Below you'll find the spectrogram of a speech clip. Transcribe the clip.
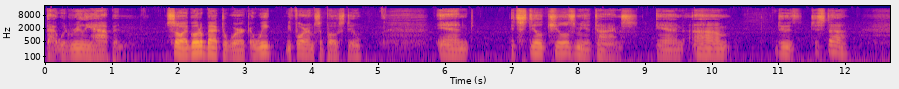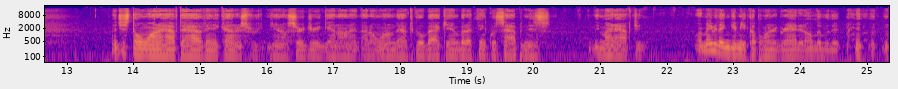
that would really happen. So I go to back to work a week before I'm supposed to. And it still kills me at times. And, um, dude, just, uh, I just don't want to have to have any kind of, you know, surgery again on it. I don't want them to have to go back in, but I think what's happened is they might have to. Or maybe they can give me a couple hundred grand and I'll live with it.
